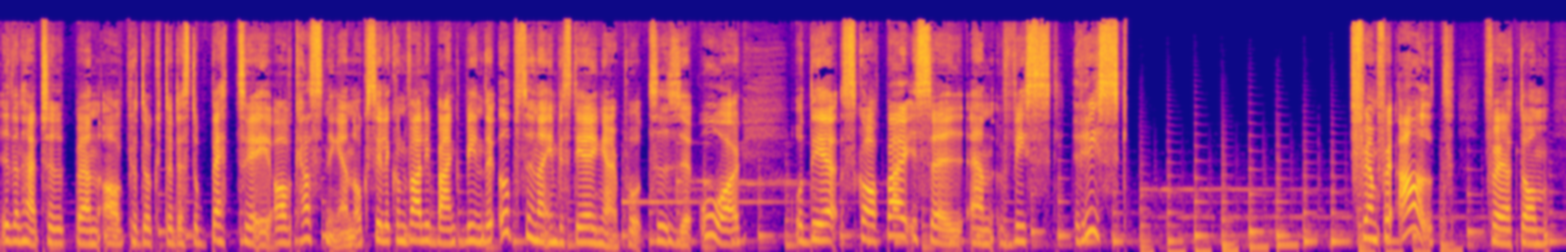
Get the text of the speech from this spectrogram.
i den här typen av produkter desto bättre är avkastningen. Och Silicon Valley Bank binder upp sina investeringar på tio år. Och Det skapar i sig en viss risk. Framför allt för att de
